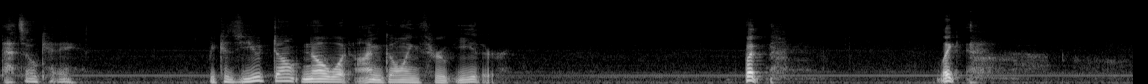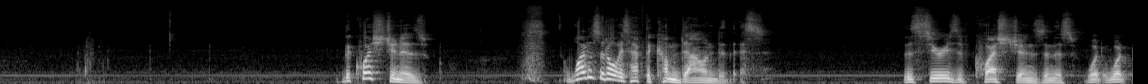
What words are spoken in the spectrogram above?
That's okay. Because you don't know what I'm going through either. But, like, the question is why does it always have to come down to this? This series of questions and this, what, what,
